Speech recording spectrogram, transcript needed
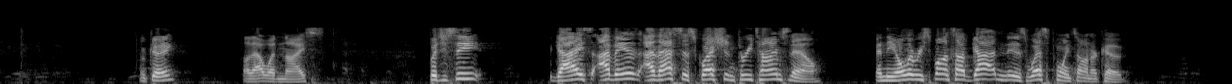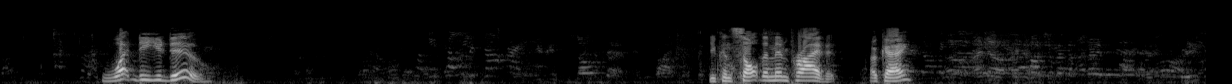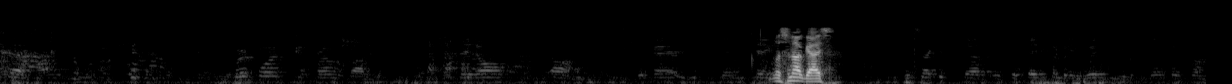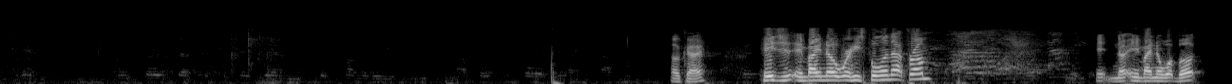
Okay? Oh, that wasn't nice. But you see, guys, I've, I've asked this question three times now, and the only response I've gotten is West Point's honor code. What do you do? You consult them in private. Okay? Listen up, guys. The second step is to take somebody with you, then confirm again. And then the third step is to take them to somebody in a place of authority, like a pastor. Okay. He just, anybody know where he's pulling that from? Anybody know what book?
